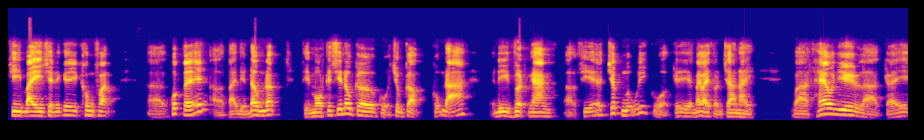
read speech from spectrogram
khi bay trên cái không phận uh, quốc tế ở tại biển Đông đó thì một cái chiến đấu cơ của Trung Cộng cũng đã đi vượt ngang ở phía trước mũi của cái máy bay tuần tra này. Và theo như là cái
